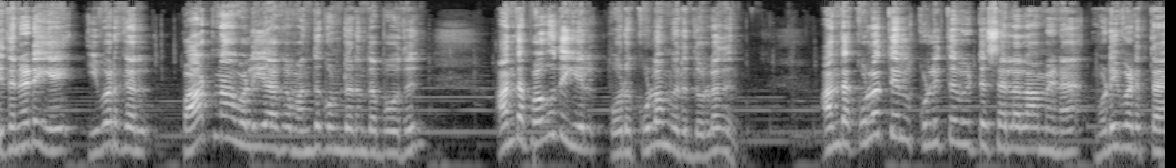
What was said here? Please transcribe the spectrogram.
இதனிடையே இவர்கள் பாட்னா வழியாக வந்து கொண்டிருந்த போது அந்த பகுதியில் ஒரு குளம் இருந்துள்ளது. அந்த குளத்தில் குளித்துவிட்டு செல்லலாம் என முடிவெடுத்த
